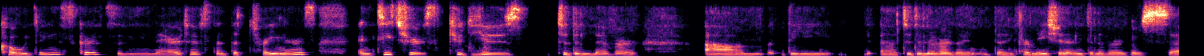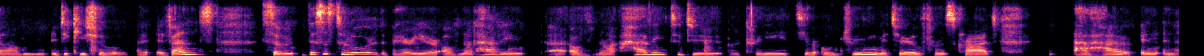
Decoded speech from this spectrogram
coding scripts. I mean narratives that the trainers and teachers could use to deliver um, the uh, to deliver the, the information and deliver those um, educational uh, events. So this is to lower the barrier of not having uh, of not having to do or create your own training material from scratch. Uh, how in, in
